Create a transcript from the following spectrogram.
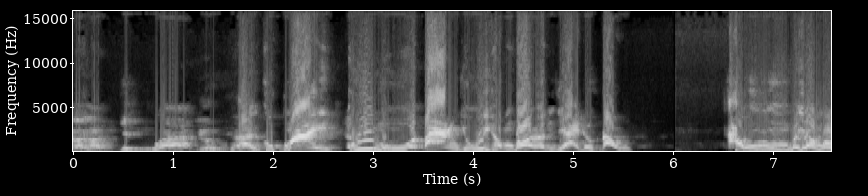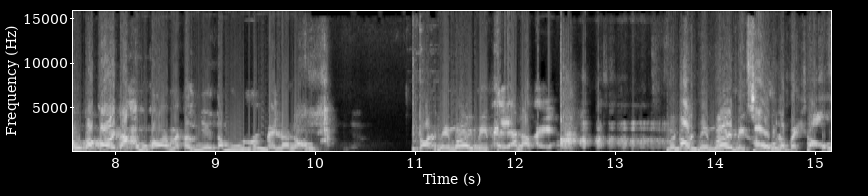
nó là vinh qua vườn thể cúc mai, cuối mùa tàn dụi không bờ anh dài được đâu. Không, bây giờ mượn tao coi, tao không coi mà tự nhiên tao muốn nói mày là nói. Nói mày mơi mày khỏe là khỏe. Mà nói mày mơi mày khổ là mày khổ.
